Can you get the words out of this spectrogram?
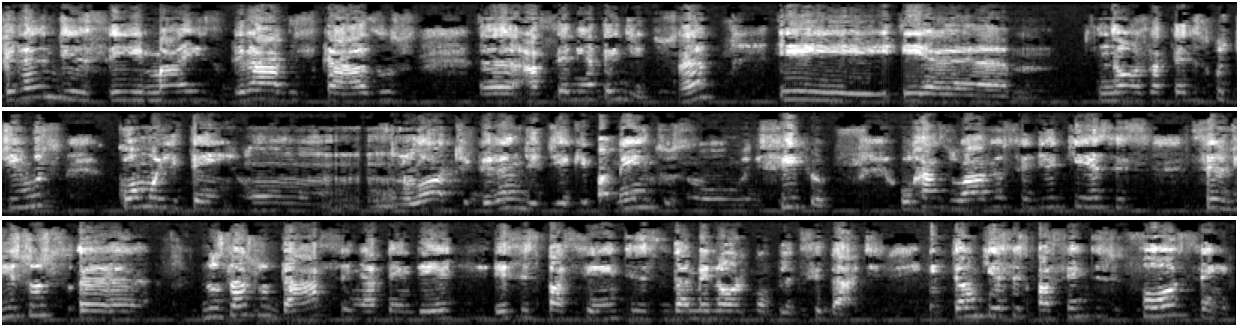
grandes e mais graves casos eh, a serem atendidos, né? E, e nós até discutimos como ele tem um, um, lote grande de equipamentos no município, o razoável seria que esses serviços uh, nos ajudassem a atender esses pacientes da menor complexidade. Então, que esses pacientes fossem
